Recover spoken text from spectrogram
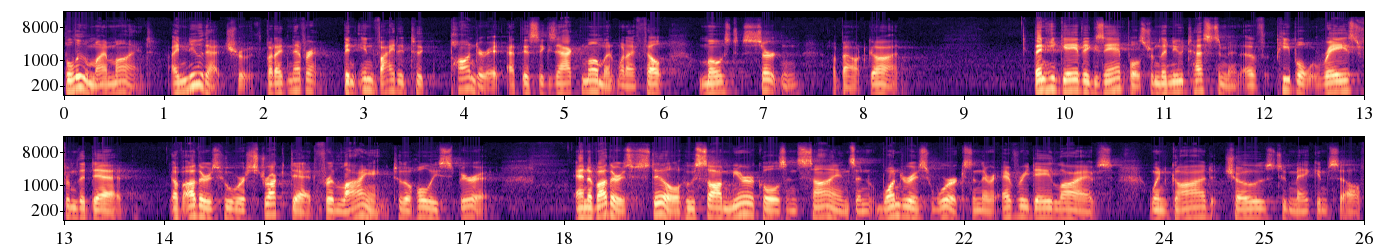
blew my mind. I knew that truth, but I'd never been invited to ponder it at this exact moment when I felt most certain about God. Then he gave examples from the New Testament of people raised from the dead, of others who were struck dead for lying to the Holy Spirit, and of others still who saw miracles and signs and wondrous works in their everyday lives when God chose to make himself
